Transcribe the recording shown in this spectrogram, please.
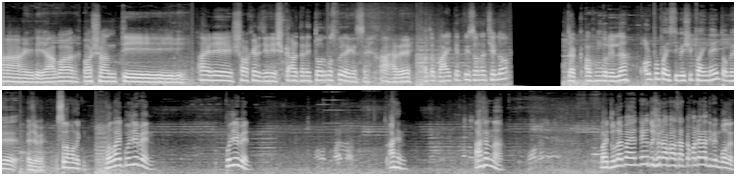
আয় রে আবার অশান্তি। আয় রে শখের জিনিস কার জানি তরমুজ পড়ে গেছে। আরে হয়তো বাইকের পিছনে ছিল। যাক আলহামদুলিল্লাহ। অল্প পাইছি বেশি পাই নাই তবে হয়ে যাবে। আসসালামু আলাইকুম। বড় ভাই কই যাবেন? কই যাবেন? আসেন। আসেন না। ভাই, ধুলাই পাই থেকে দুশো টাকা ভাড়া টাকা দিবেন, বলেন।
